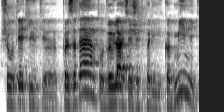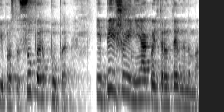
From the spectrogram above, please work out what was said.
що от є тільки президент, от виявляється, що тепер і Кабмін, які просто супер-пупер. І більшої ніякої альтернативи нема.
